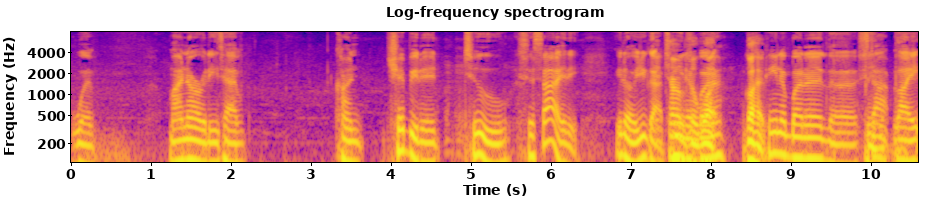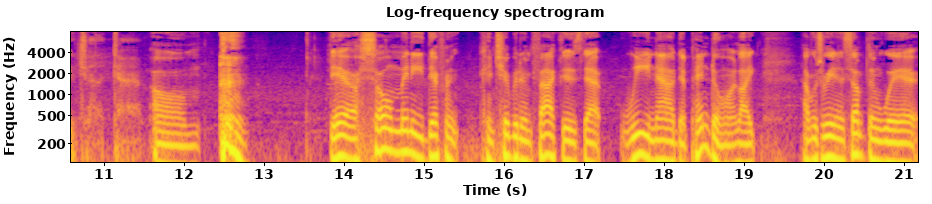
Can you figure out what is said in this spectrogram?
what minorities have contributed to society. You know, you got peanut of butter, what? Go ahead. peanut butter, the stoplight. Um, there are so many different contributing factors that we now depend on. Like, I was reading something where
